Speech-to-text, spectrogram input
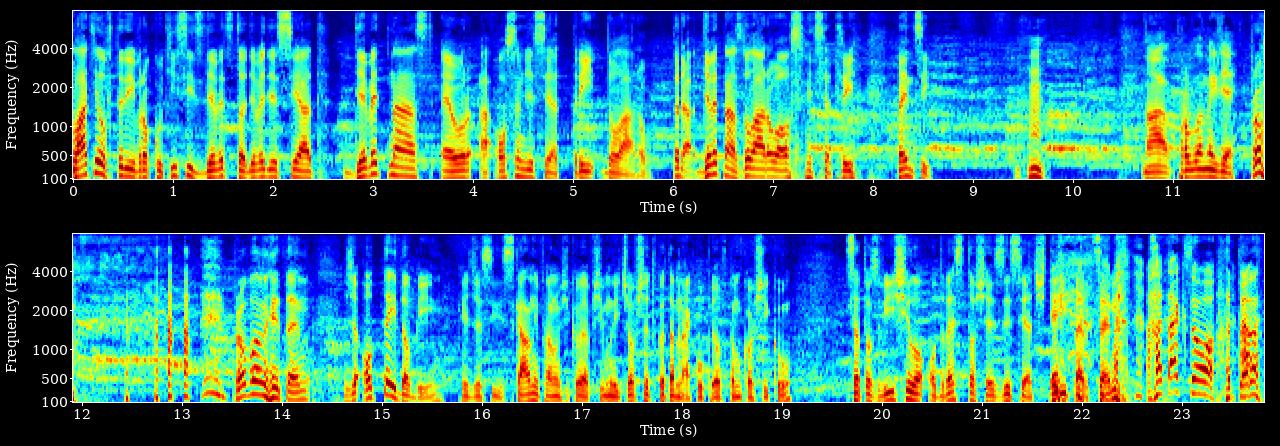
platil vtedy v roku 1990 19 eur a 83 dolárov. Teda 19 dolárov a 83 pencí. Hm. No a problém je kde? Pro... Problém je ten, že od tej doby, keďže si skalní fanúšikovia všimli, čo všetko tam nakúpil v tom košiku, sa to zvýšilo o 264%. Aha, takto! A teraz,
